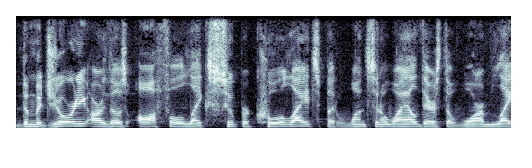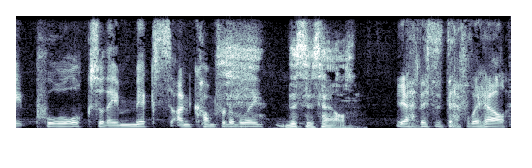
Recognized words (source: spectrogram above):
The majority are those awful, like super cool lights, but once in a while there's the warm light pool, so they mix uncomfortably. this is hell. Yeah, this is definitely hell.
